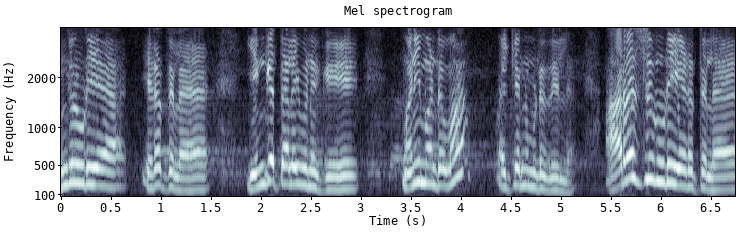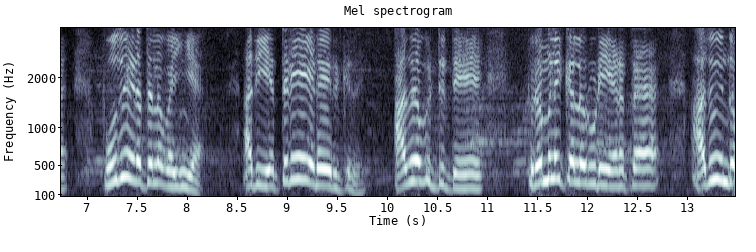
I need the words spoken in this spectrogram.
எங்களுடைய இடத்துல எங்கள் தலைவனுக்கு மணிமண்டபம் வைக்கணுன்றது இல்லை. அரசினுடைய இடத்துல பொது இடத்துல வைங்க. அது எத்தனையோ இடம் இருக்குது. அதை விட்டுட்டு பிரமலைக்கல்லருடைய இடத்த அதுவும் இந்த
